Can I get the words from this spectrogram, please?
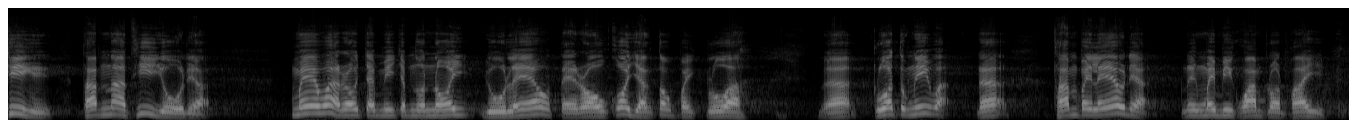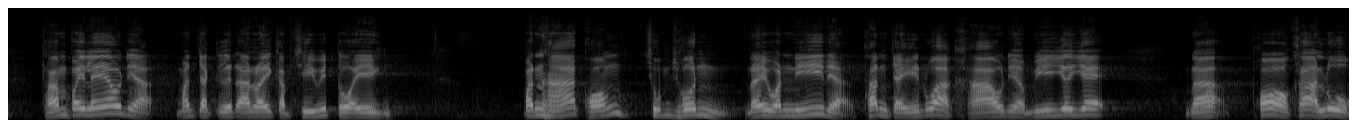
ที่ทำหน้าที่อยู่เนี่ยแม้ว่าเราจะมีจำนวนน้อยอยู่แล้ว แต่เราก็ยังต้องไปกลัวนะกลัวตรงนี้ว่านะ ทำไปแล้วเนี่ยหนึ่งไม่มีความปลอดภัยทำไปแล้วเนี่ยมันจะเกิดอะไรกับชีวิตตัวเอง ปัญหาของชุมชนในวันนี้เนี่ยท่านจะเห็นว่าข่าวเนี่ยมีเยอะแยะนะพ่อฆ่าลูก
